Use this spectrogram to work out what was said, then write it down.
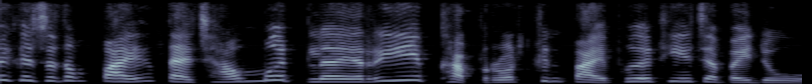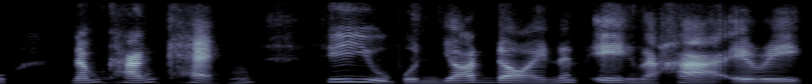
ย ก็จะต้องไปตั้งแต่เช้ามืดเลยรีบขับรถขึ้นไปเพื่อที่จะไปดูน้ำค้างแข็ง ที่อยู่บนยอดดอยนั่นเองล่ะค่ะเอริก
